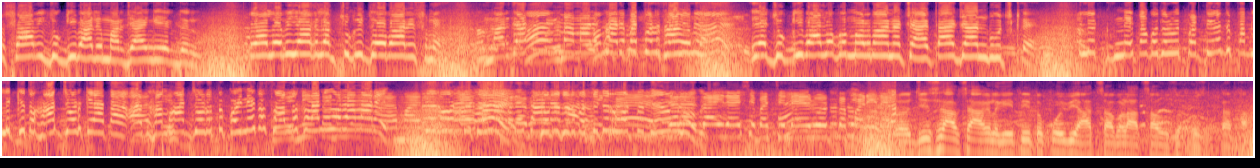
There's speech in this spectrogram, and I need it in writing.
तो सारी जुग्गी वाले मर जाएँगे एक दिन। पहले भी आग लग चुकी दो बार इसमें। मर जाते हैं, हमारे सारे बच्चे ये जुग्गी वालों को मरवाना चाहता है जानबूझ के। नेता को ज़रूरत पड़ती है तो पब्लिक की तो हाथ जोड़ के आता है। आज हम हाथ जोड़ो तो कोई नेता सामने खड़ा नहीं हो रहा हमारे। रोड पे थे छोटे छोटे बच्चे रोड पे थे हम लोग। ऐसे बच्चे नए रोड पे पड़े तो जिस हिसाब से आग लगी थी तो कोई भी हादसा बड़ा हादसा हो, हो सकता था।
